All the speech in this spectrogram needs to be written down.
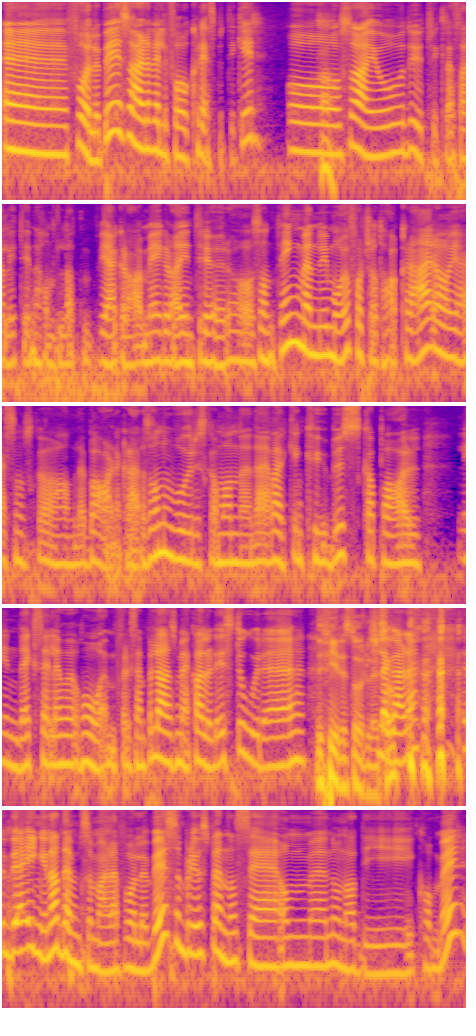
eh, foreløpig så er det veldig få klesbutikker. Og så er jo det utvikla seg litt innen handel at vi er glad, mer glad i interiør og sånne ting. Men vi må jo fortsatt ha klær, og jeg som skal handle barneklær og sånn, hvor skal man Det er verken Kubus, Kapal, Lindex eller HM for eksempel, som jeg kaller de store De fire store, liksom. Det er ingen av dem som er der foreløpig, så det blir jo spennende å se om eh, noen av de kommer.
